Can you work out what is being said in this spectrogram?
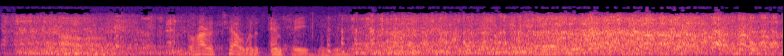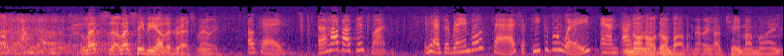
Oh. so hard to tell when it's empty. let's uh, let's see the other dress, Mary. Okay. Uh, how about this one? It has a rainbow sash, a peekaboo waist, and I... No, no, don't bother, Mary. I've changed my mind.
